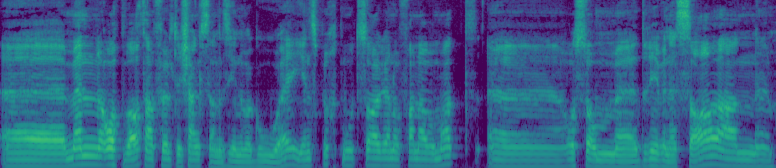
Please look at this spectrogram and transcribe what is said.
Uh, men åpenbart, han følte sjansene sine var gode i en spurt mot Sagan og van Avermaet. Uh, og som uh, Drivenes sa, han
